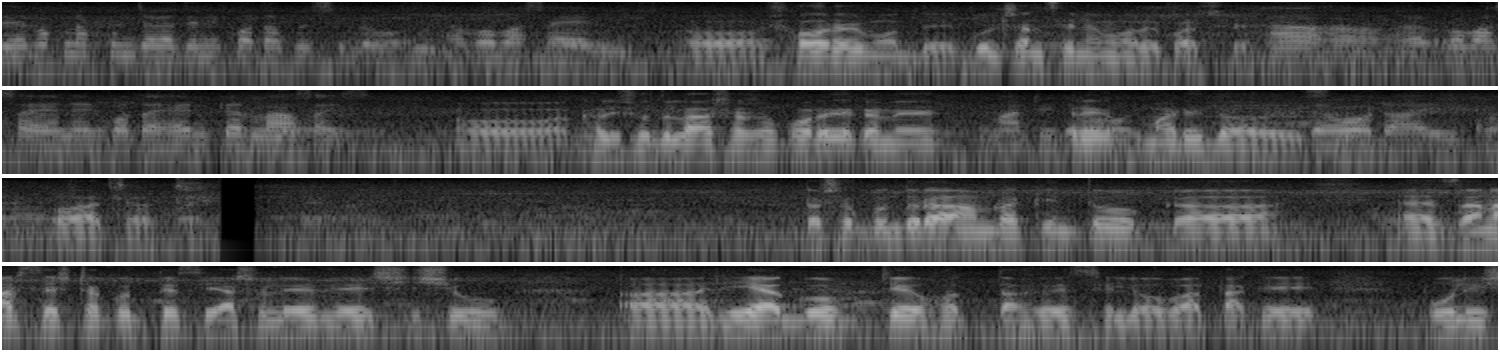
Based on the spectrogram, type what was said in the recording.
দেবক না কোন জায়গায় জানি কথা কইছিল এগো বাসায় এনে। আহ, শহরের মধ্যে গুলশান সিনেমা হলের পাশে। হ্যাঁ হ্যাঁ এগো বাসায় এনে কথা হ্যানকের লাশ আইছে। ও খালি শুধু লাশ আসার পরে এখানে মাটি দেওয়া হয়েছে। ও আচ্ছা আচ্ছা। দর্শক বন্ধুরা আমরা কিন্তু জানার চেষ্টা করতেছি আসলে যে শিশু আহ, রিয়া গোপ যে হত্যা হয়েছিল বা তাকে পুলিশ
